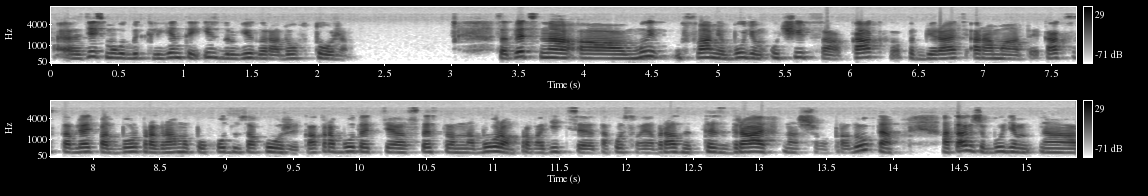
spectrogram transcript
Э, здесь могут быть клиенты из других городов тоже. Соответственно, а, мы с вами будем учиться, как подбирать ароматы, как составлять подбор программы по уходу за кожей, как работать э, с тестовым набором, проводить э, такой своеобразный тест-драйв нашего продукта, а также будем а,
